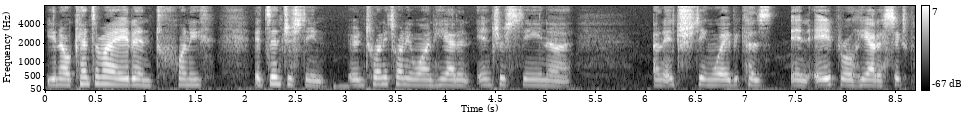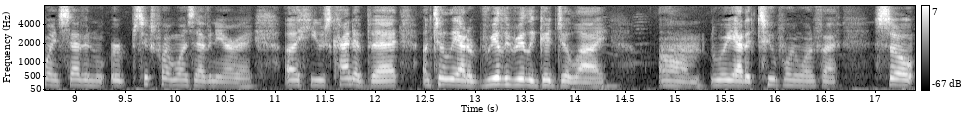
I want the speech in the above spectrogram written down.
you know, Kenta Maeda in 20, it's interesting. In 2021, he had an interesting, uh, an interesting way because in April he had a 6.7 or 6.17 ERA. Uh, he was kind of bad until he had a really, really good July, um, where he had a 2.15. So,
